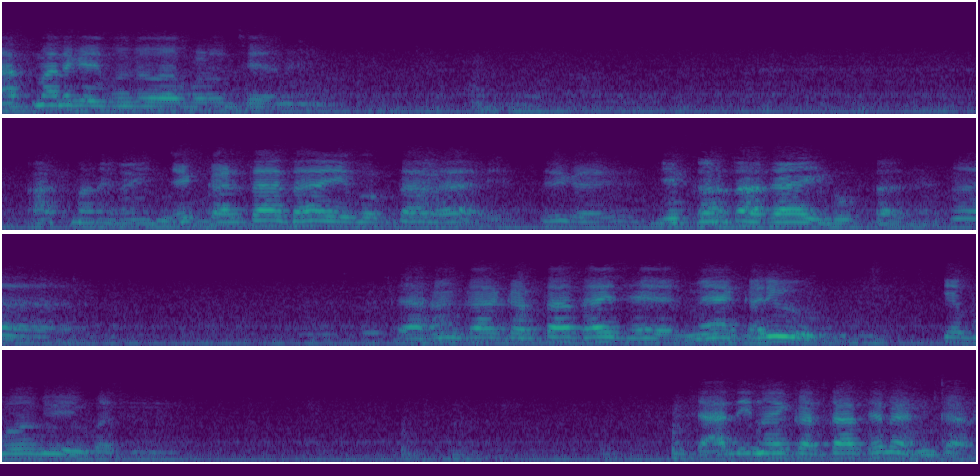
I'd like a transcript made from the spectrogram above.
આત્માને કઈ ભોગવવા પડવું છે નહીં. આત્માને કઈ જે કરતા થાય એ ભોગતા થાય. જે કરતા થાય એ ભોગતા થાય. અહંકાર કરતા થાય છે. મેં કર્યું કે ભોગવ્યું પછી. શાદી નો કરતા છે ને અહંકાર.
